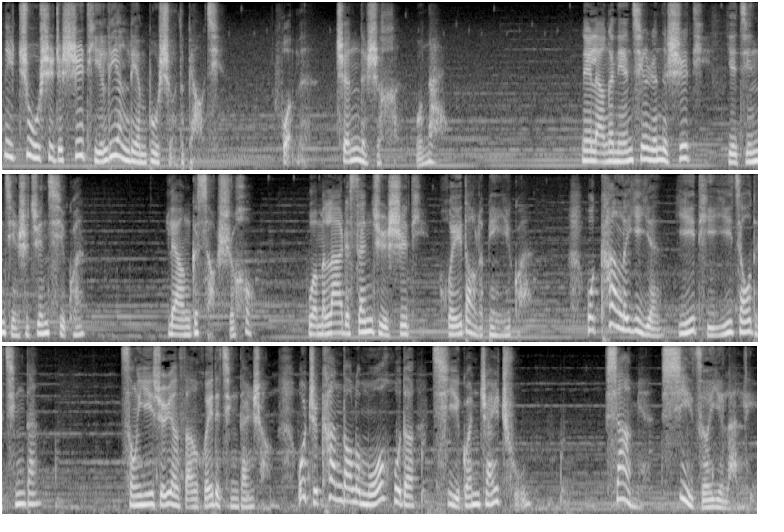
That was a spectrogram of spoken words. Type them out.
那注视着尸体恋恋不舍的表情，我们真的是很无奈。那两个年轻人的尸体也仅仅是捐器官。两个小时后，我们拉着三具尸体回到了殡仪馆。我看了一眼遗体移交的清单，从医学院返回的清单上，我只看到了模糊的器官摘除，下面细则一栏里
